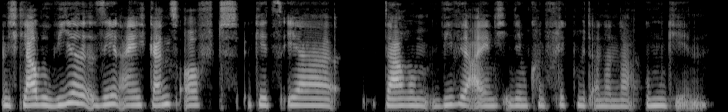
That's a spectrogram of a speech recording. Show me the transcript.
Und ich glaube, wir sehen eigentlich ganz oft, geht es eher darum, wie wir eigentlich in dem Konflikt miteinander umgehen.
